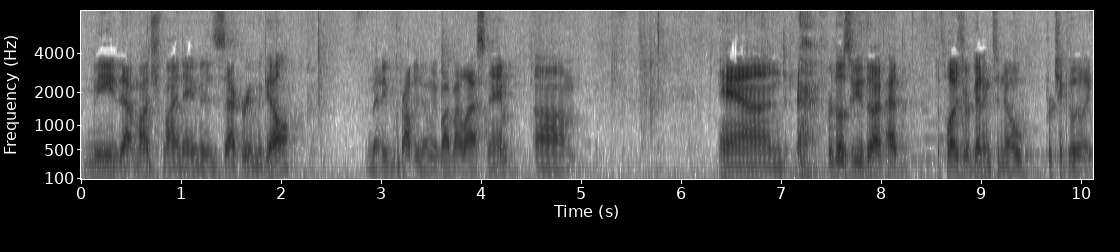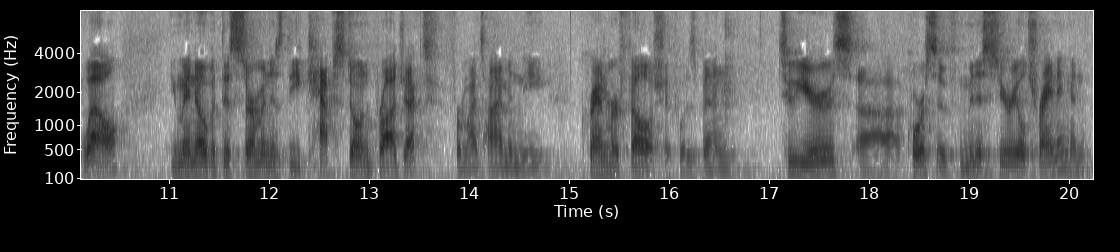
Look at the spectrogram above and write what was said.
me that much, my name is Zachary Miguel. Many of you probably know me by my last name. Um, and for those of you that I've had the pleasure of getting to know particularly well, you may know that this sermon is the capstone project for my time in the Cranmer Fellowship, what has been two years uh, course of ministerial training and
